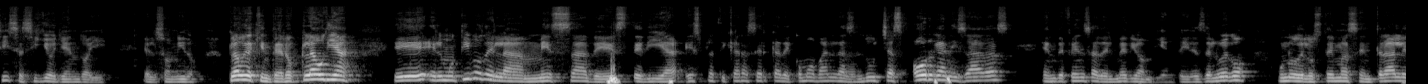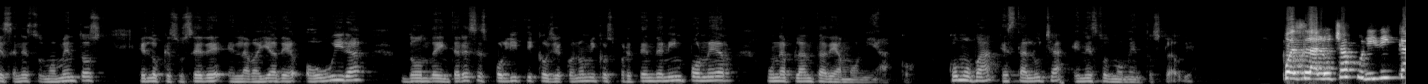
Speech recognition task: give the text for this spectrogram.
Sí, se sigue oyendo ahí el sonido. Claudia Quintero. Claudia, eh, el motivo de la mesa de este día es platicar acerca de cómo van las luchas organizadas en defensa del medio ambiente. Y desde luego, uno de los temas centrales en estos momentos es lo que sucede en la bahía de Ohuira, donde intereses políticos y económicos pretenden imponer una planta de amoníaco. ¿Cómo va esta lucha en estos momentos, Claudia? Pues la lucha jurídica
